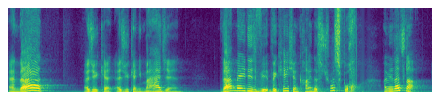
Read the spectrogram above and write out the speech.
And that, as you can, as you can imagine, that made his vacation kind of stressful. I mean, that's not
